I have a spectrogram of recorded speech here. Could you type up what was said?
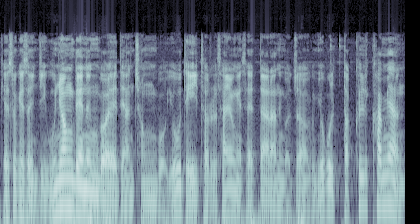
계속해서 이제 운영되는 거에 대한 정보 요 데이터를 사용해서 했다라는 거죠. 그럼 요걸 딱 클릭하면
